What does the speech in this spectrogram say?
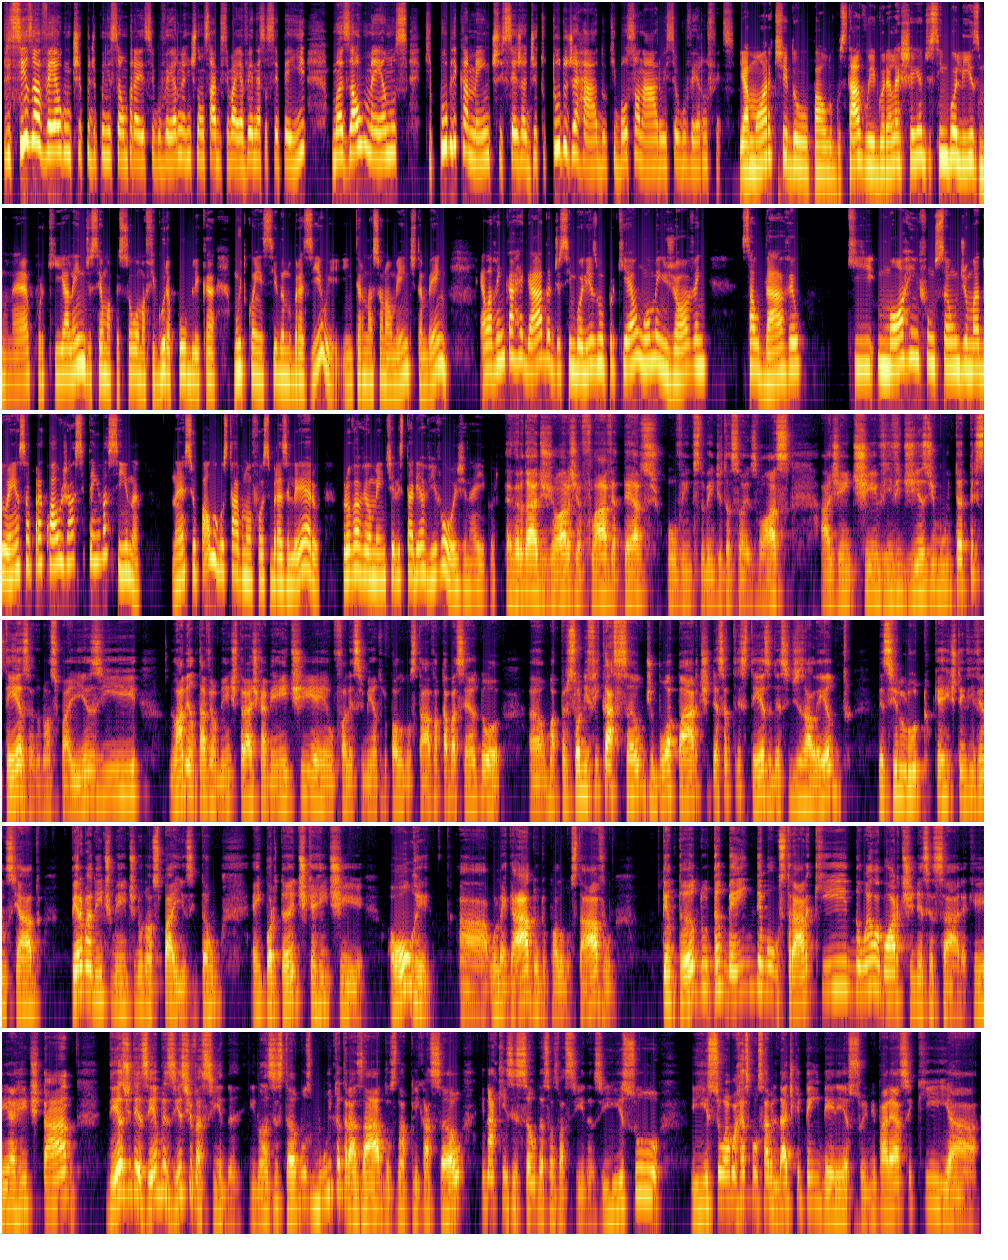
precisa haver algum tipo de punição para esse governo. A gente não sabe se vai haver nessa CPI, mas ao menos que publicamente seja dito tudo de errado que Bolsonaro e seu governo fez. E a morte do Paulo Gustavo Igor, ela é cheia de simbolismo, né? Porque além de ser uma pessoa, uma figura pública muito conhecida no Brasil e internacionalmente também, ela vem carregada de simbolismo porque é um homem jovem, saudável, que morre em função de uma doença para a qual já se tem vacina. Né? Se o Paulo Gustavo não fosse brasileiro, provavelmente ele estaria vivo hoje, né, Igor? É verdade, Jorge, Flávia, Tércio, ouvintes do Bendita Sois Vós. A gente vive dias de muita tristeza no nosso país e, lamentavelmente, tragicamente, o falecimento do Paulo Gustavo acaba sendo uh, uma personificação de boa parte dessa tristeza, desse desalento desse luto que a gente tem vivenciado permanentemente no nosso país. Então, é importante que a gente honre a, o legado do Paulo Gustavo, tentando também demonstrar que não é uma morte necessária, que a gente está. Desde dezembro existe vacina e nós estamos muito atrasados na aplicação e na aquisição dessas vacinas. E isso e isso é uma responsabilidade que tem endereço. E me parece que a,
